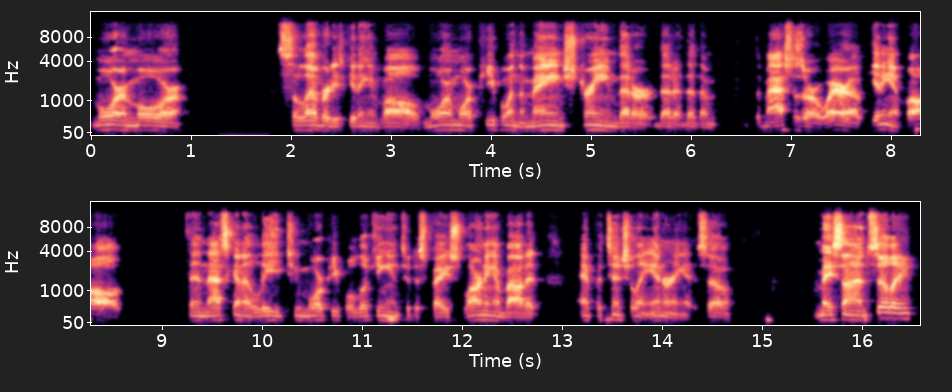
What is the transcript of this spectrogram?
more and more celebrities getting involved, more and more people in the mainstream that are that, are, that the, the masses are aware of getting involved, then that's going to lead to more people looking into the space, learning about it, and potentially entering it. So, may sound silly.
